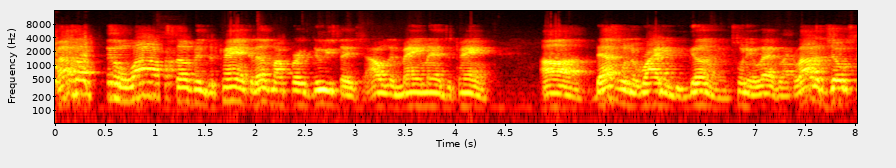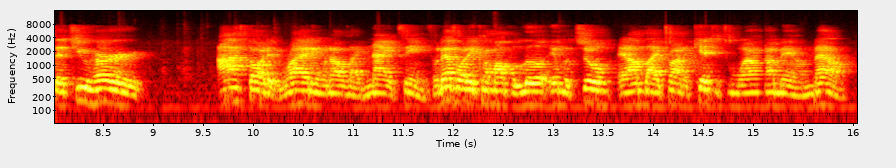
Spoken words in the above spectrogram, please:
I saw some wild stuff in Japan because that was my first duty station. I was in mainland Japan. uh, that's when the writing begun in 2011. Like a lot of jokes that you heard, I started writing when I was like 19. So that's why they come off a little immature, and I'm like trying to catch it to where I am at now.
